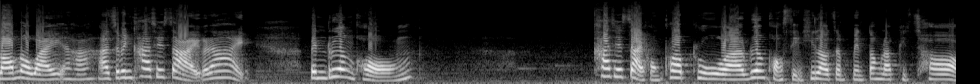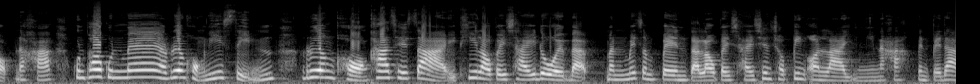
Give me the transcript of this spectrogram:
ล้อมเราไว้นะคะ อาจจะเป็นค่าใช้จ่ายก็ได้ เป็นเรื่องของ ค่าใช้จ่ายของครอบครัว เรื่องของสิ่งที่เราจำเป็นต้องรับผิดชอบนะคะ คุณพ่อคุณแม่เรื่องของหนี้สิน เรื่องของค่าใช้จ่ายที่เราไปใช้โดยแบบมันไม่จำเป็นแต่เราไปใช้เช่นช้อปปิ้งออนไลน์อย่างนี้นะคะ เป็นไปได้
